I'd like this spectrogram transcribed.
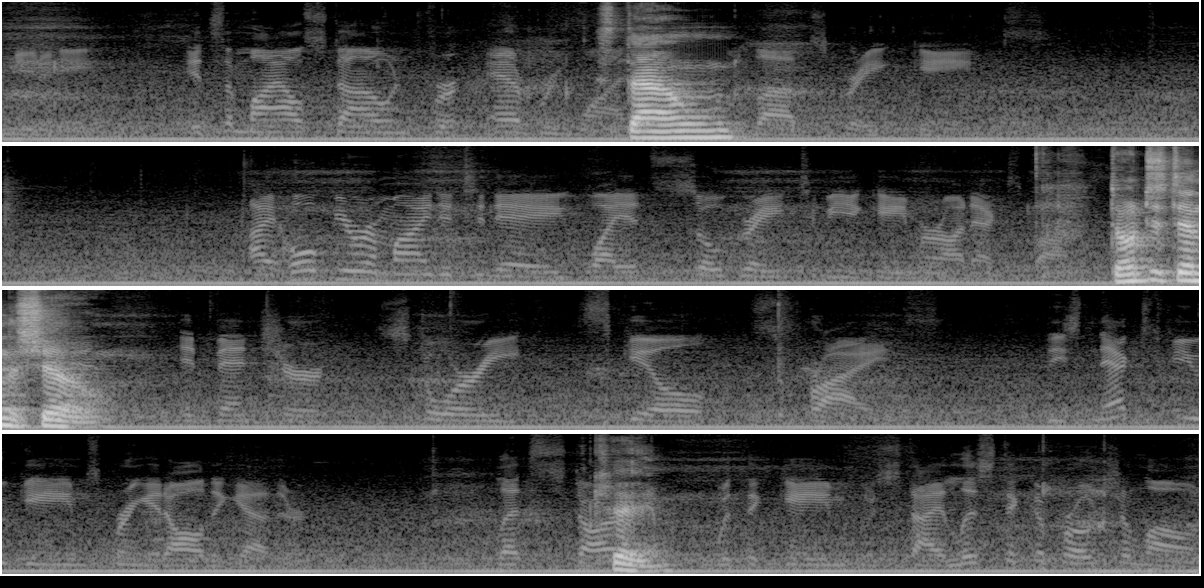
community. It's a milestone for everyone Stone. who loves great games. I hope you're reminded today why it's so great to be a gamer on Xbox. Don't just end the show. Adventure, story, skill, surprise. These next few games bring it all together. Let's start Okay. with a game whose stylistic approach alone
